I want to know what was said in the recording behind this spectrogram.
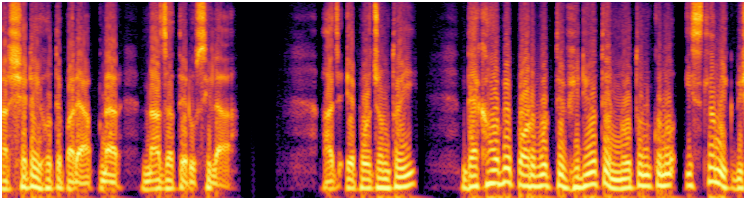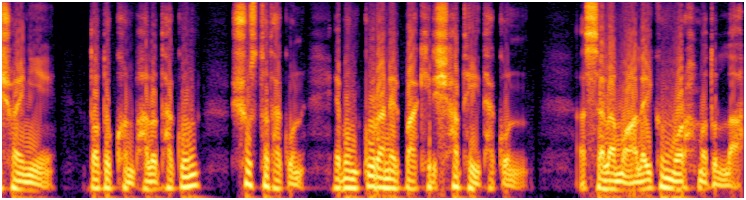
আর সেটাই হতে পারে আপনার নাজাতের উসিলা। আজ এ পর্যন্তই। দেখা হবে পরবর্তী ভিডিওতে নতুন কোনো ইসলামিক বিষয় নিয়ে। ততক্ষণ ভালো থাকুন, সুস্থ থাকুন এবং কোরআনের পাখির সাথেই থাকুন। আসসালামু আলাইকুম ওরহমতুল্লাহ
